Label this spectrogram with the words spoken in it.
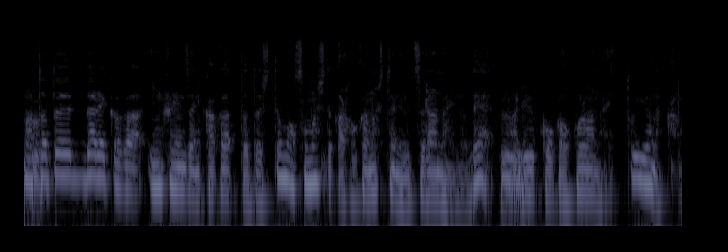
まあ、たとえ誰かがインフルエンザにかかったとしてもその人から他の人に移らないので、まあ、流行が起こらないというような考え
